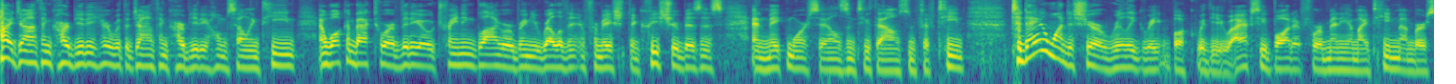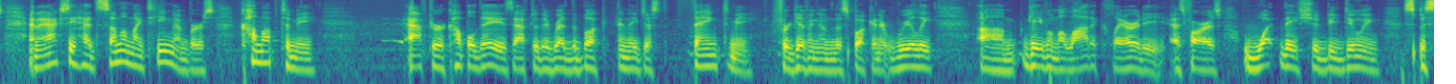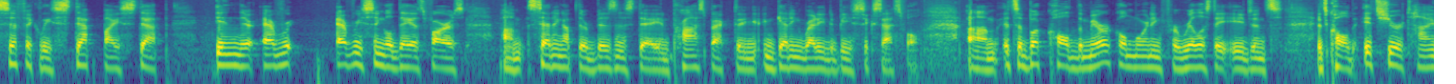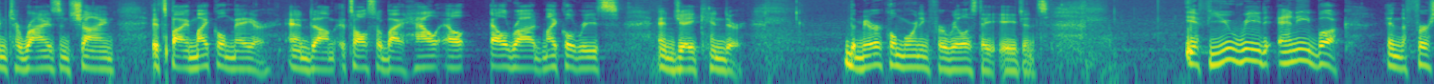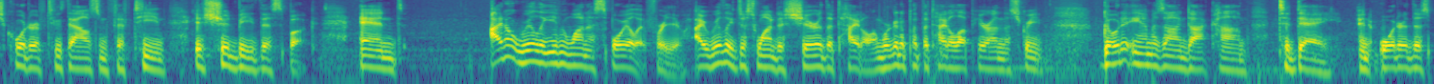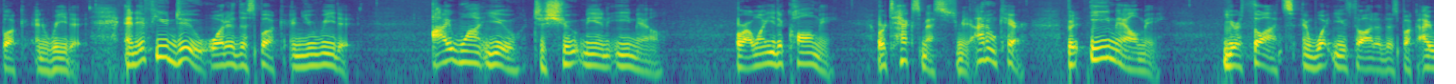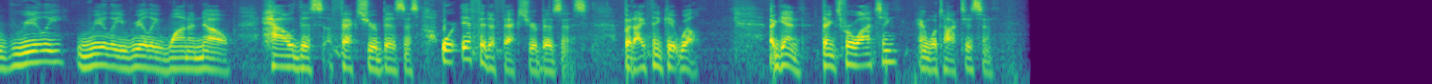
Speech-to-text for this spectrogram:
Hi, Jonathan Carbutti here with the Jonathan Carbutti Home Selling Team, and welcome back to our video training blog where we bring you relevant information to increase your business and make more sales in 2015. Today I wanted to share a really great book with you. I actually bought it for many of my team members, and I actually had some of my team members come up to me after a couple days after they read the book and they just thanked me for giving them this book and it really um, gave them a lot of clarity as far as what they should be doing specifically step by step in their every every single day as far as um, setting up their business day and prospecting and getting ready to be successful. Um, it's a book called The Miracle Morning for Real Estate Agents. It's called It's Your Time to Rise and Shine. It's by Michael Maher and um, it's also by Hal El Elrod, Michael Reese, and Jay Kinder. The Miracle Morning for Real Estate Agents. If you read any book in the first quarter of 2015, it should be this book. And I don't really even want to spoil it for you. I really just wanted to share the title, and we're going to put the title up here on the screen. Go to Amazon.com today and order this book and read it. And if you do order this book and you read it, I want you to shoot me an email, or I want you to call me, or text message me. I don't care. But email me your thoughts and what you thought of this book. I really, really, really want to know how this affects your business, or if it affects your business. But I think it will. Again, thanks for watching, and we'll talk to you soon.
